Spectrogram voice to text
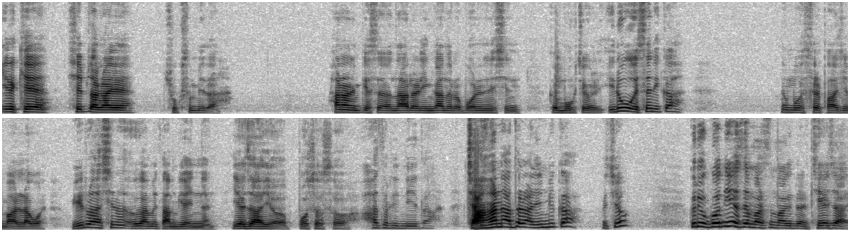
이렇게 십자가에 죽습니다. 하나님께서 나를 인간으로 보내신 그 목적을 이루고 있으니까 너무 슬퍼하지 말라고 위로하시는 어감이 담겨 있는 여자여 보소서 아들입니다. 장한 아들 아닙니까? 그렇죠? 그리고 그 뒤에서 말씀하기를 제자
